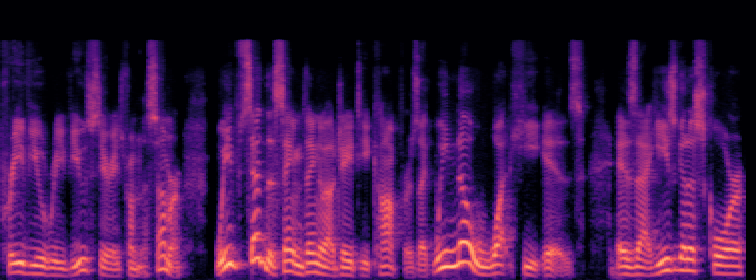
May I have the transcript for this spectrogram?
preview review series from the summer. We've said the same thing about JT Compher. It's like, we know what he is, is that he's going to score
